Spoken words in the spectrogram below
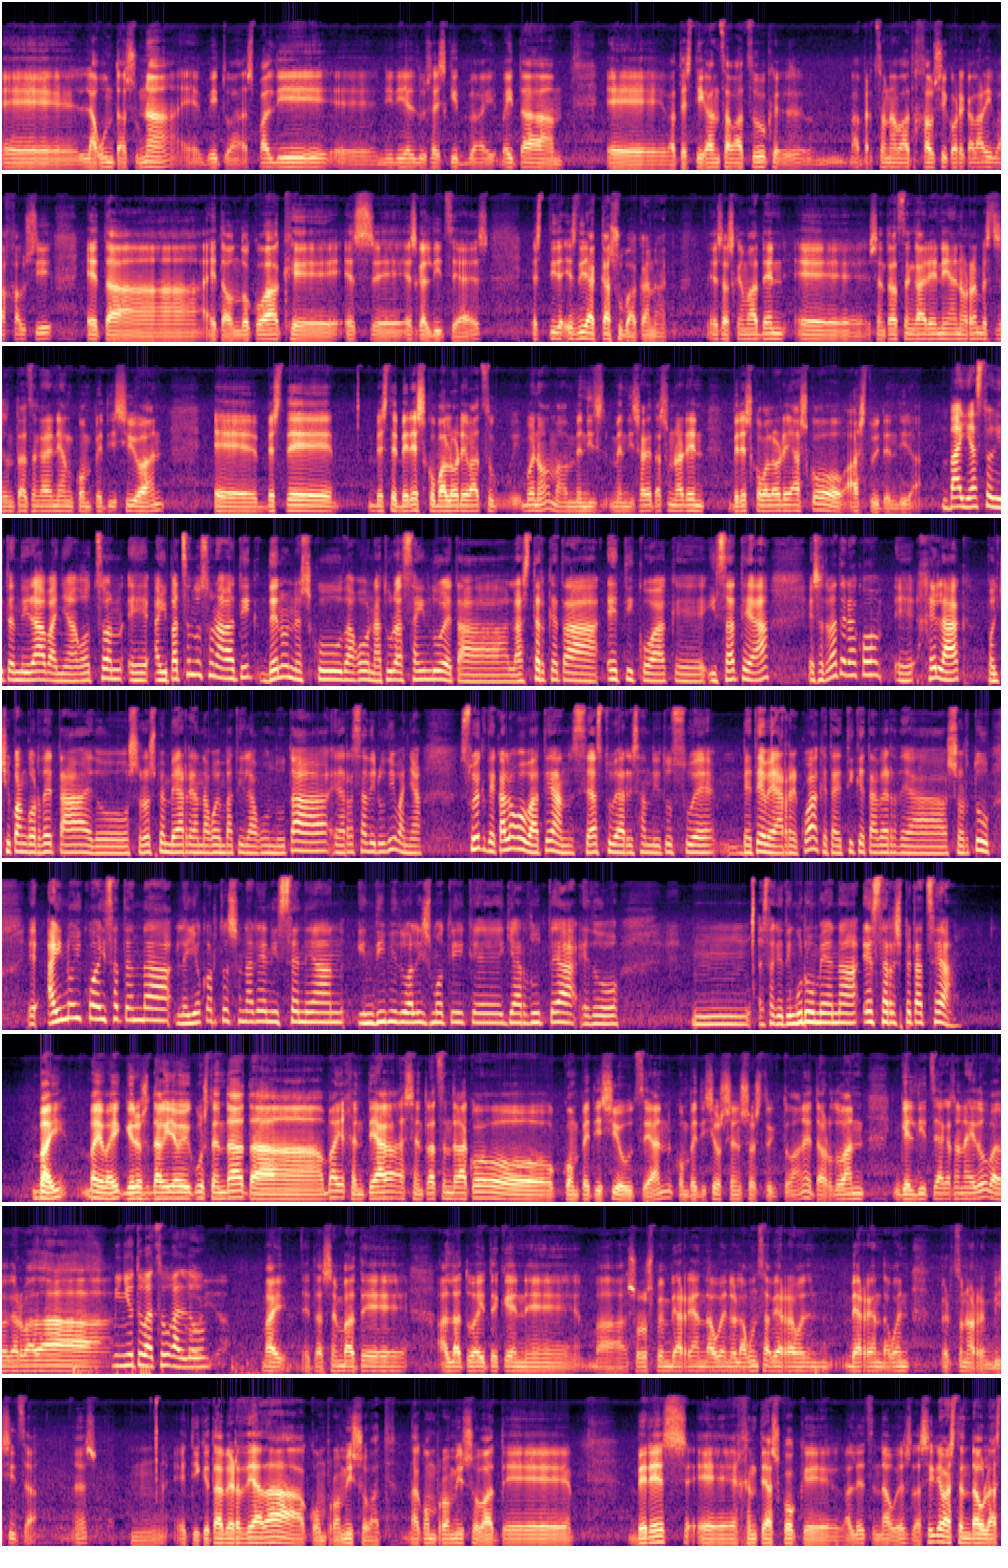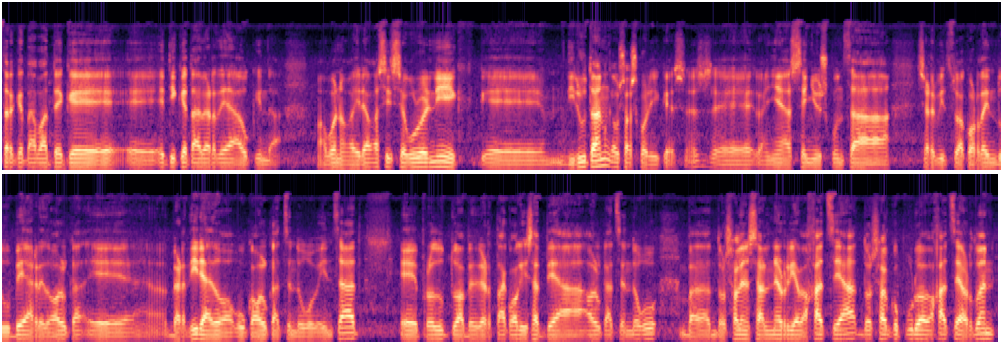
e, laguntasuna, e, bitu, aspaldi e, niri heldu zaizkit bai, baita e, ba, testigantza batzuk, e, ba, pertsona bat jauzi, korrekalari bat jauzi, eta, eta ondokoak e, ez, ez gelditzea, ez? Ez dira, ez dira kasu bakanak ez azken baten e, zentratzen garenean, horren beste zentratzen garenean kompetizioan, e, beste beste berezko balore batzuk, bueno, ma, mendiz, mendizaletasunaren berezko balore asko astu egiten dira. Bai, astu egiten dira, baina gotzon, e, aipatzen duzunagatik, denon esku dago natura zaindu eta lasterketa etikoak e, izatea, esat baterako, e, gelak, poltsikoan gordeta edo sorospen beharrean dagoen bati lagunduta, erraza dirudi, baina zuek dekalogo batean zehaztu behar izan dituzue bete beharrekoak eta etiketa berdea sortu. E, Ainoikoa izaten da leiokortasunaren izenean individualismotik e, jardutea edo mm, ez dakit ingurumeena ez errespetatzea? Bai, bai, bai, gero eta gehiago ikusten da, eta bai, jentea zentratzen delako kompetizio utzean, kompetizio senso estriktoan, eta orduan gelditzeak esan nahi du, bai, behar bada... Minutu batzu galdu. Bai, eta zenbat eh, aldatu daiteken e, ba, sorospen beharrean dagoen, laguntza beharrean, beharrean dagoen pertsona horren bizitza, ez? Mm, etiketa berdea da kompromiso bat, da kompromiso bat, e, berez e, jente askok e, galdetzen dau, ez? Da zeire bazten daula azterketa batek e, etiketa berdea aukin da. Ba, bueno, ba, irabazi seguruenik e, dirutan gauza askorik, ez? ez? E, gainea zeinu hizkuntza zerbitzuak ordaindu behar edo aholka, e, berdira edo guk aholkatzen dugu behintzat, e, produktua bebertakoak izatea aholkatzen dugu, ba, dorsalen sal neurria bajatzea, dorsal kopurua bajatzea, orduan,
